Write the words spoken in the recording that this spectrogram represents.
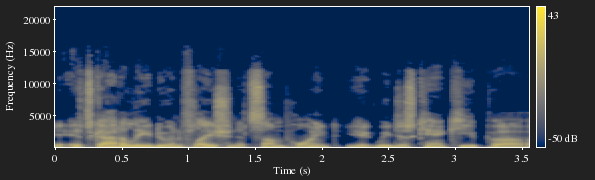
it's got to lead to inflation at some point. You, we just can't keep uh,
